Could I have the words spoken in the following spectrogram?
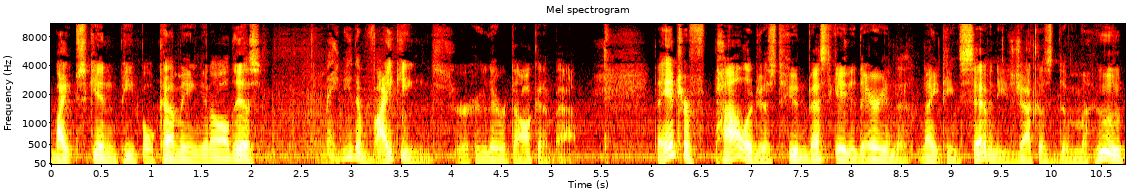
white skinned people coming and all this. Maybe the Vikings are who they were talking about. The anthropologist who investigated the area in the 1970s, Jacques de Mahieu,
